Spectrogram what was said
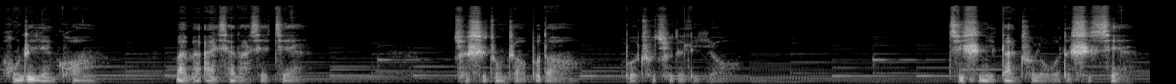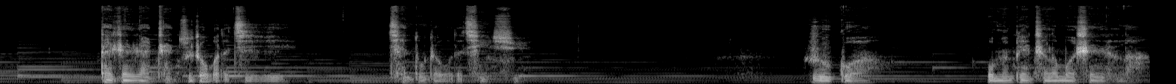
红着眼眶，慢慢按下那些键，却始终找不到拨出去的理由。即使你淡出了我的视线，但仍然占据着我的记忆，牵动着我的情绪。如果我们变成了陌生人了，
